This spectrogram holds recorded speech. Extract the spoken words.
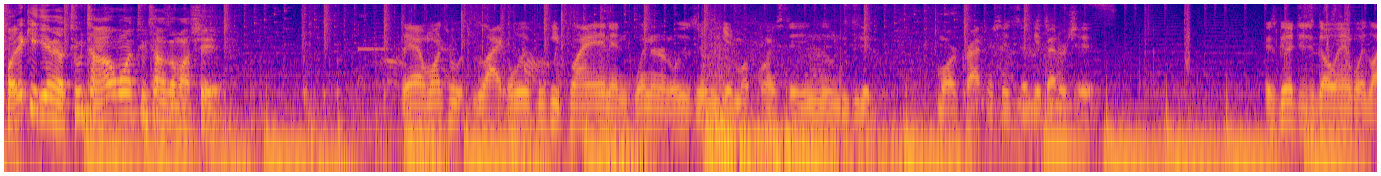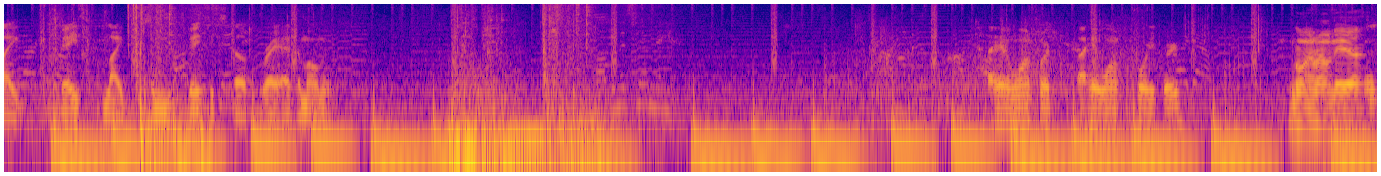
But they keep giving me a two times. I want two times on my shit. Yeah, once we, like if we keep playing and winning or losing, we get more points to, and we get more crafting shit to get better shit. It's good to just go in with like base, like some basic stuff right at the moment. I hit one for, I hit one for 43. Going around there.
